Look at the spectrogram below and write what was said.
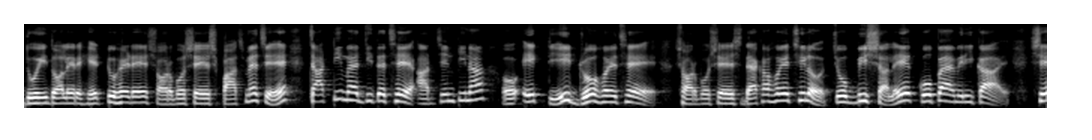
দুই দলের হেড টু হেডে সর্বশেষ পাঁচ ম্যাচে চারটি ম্যাচ জিতেছে আর্জেন্টিনা ও একটি ড্র হয়েছে। সর্বশেষ দেখা হয়েছিল চব্বিশ সালে কোপা আমেরিকায়। সে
